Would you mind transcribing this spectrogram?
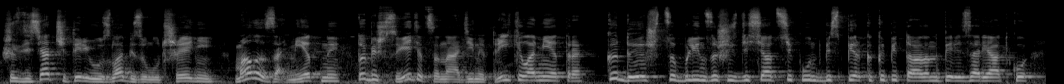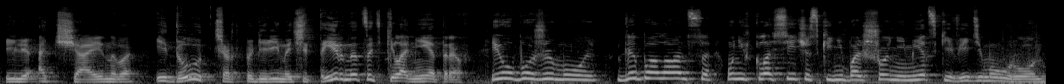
64 узла без улучшений, мало заметны, то бишь светятся на 1,3 километра. КДшца, блин, за 60 секунд без перка капитана на перезарядку. Или отчаянного. Идут, черт побери, на 14 километров. И, о боже мой, для баланса у них классический небольшой немецкий, видимо, урон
